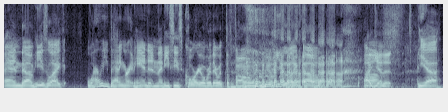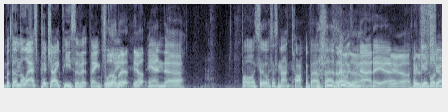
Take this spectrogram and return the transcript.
And um, he's like, "Why were you batting right-handed?" And then he sees Corey over there with the phone. he's like, "Oh, I get it. yeah." But then the last pitch, I piece of it, thankfully. A little bit, yeah. And uh, But let's let's just not talk about that. That was No. not a, uh, Yeah, a good foot- showing.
